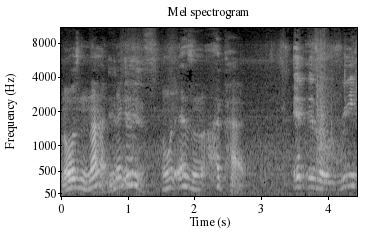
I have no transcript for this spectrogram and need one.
No, it's not, It nigga. It is. No, it isn't an iPad. It is a re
